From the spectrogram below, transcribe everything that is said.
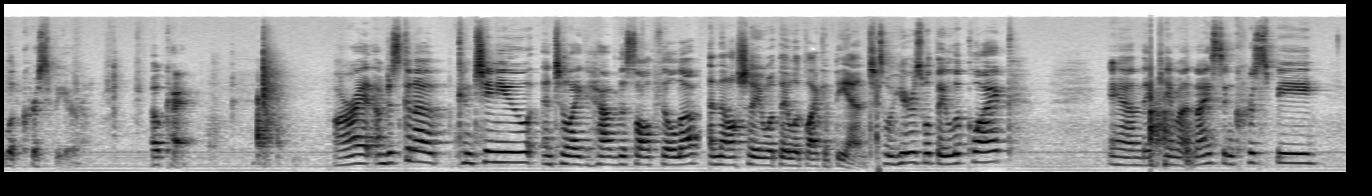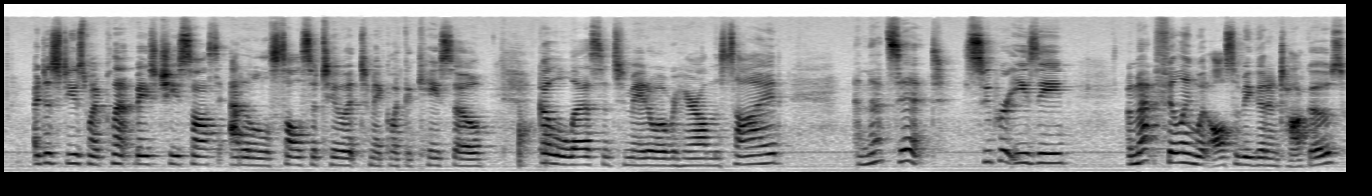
look crispier. Okay. All right, I'm just gonna continue until I have this all filled up and then I'll show you what they look like at the end. So here's what they look like and they came out nice and crispy. I just used my plant-based cheese sauce, added a little salsa to it to make like a queso. Got a little lettuce and tomato over here on the side and that's it. Super easy. And that filling would also be good in tacos.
